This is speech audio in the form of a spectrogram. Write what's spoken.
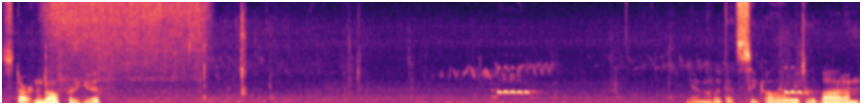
starting it off pretty good. Yeah, I'm to let that sink all the way to the bottom.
